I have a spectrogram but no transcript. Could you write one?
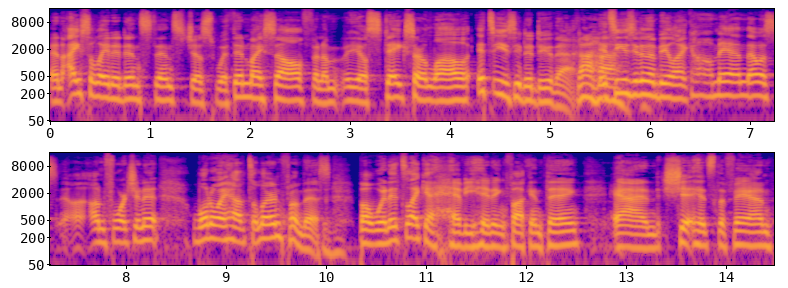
an isolated instance just within myself and I'm, you know, stakes are low, it's easy to do that. Uh-huh. It's easy to then be like, oh man, that was uh, unfortunate. What do I have to learn from this? But when it's like a heavy hitting fucking thing and shit hits the fan,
